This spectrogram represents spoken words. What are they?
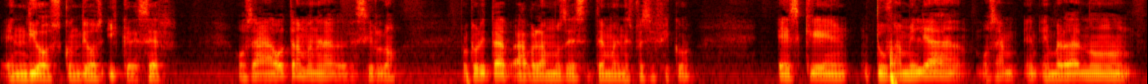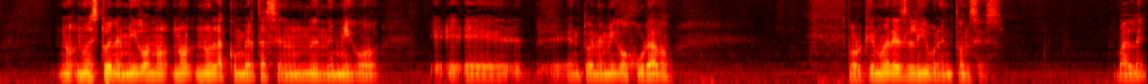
en Dios, con Dios y crecer. O sea, otra manera de decirlo, porque ahorita hablamos de ese tema en específico, es que tu familia, o sea, en, verdad no, no, no, es tu enemigo, no, no, no la conviertas en un enemigo, eh, eh, eh, en tu enemigo jurado, porque no eres libre entonces, ¿vale?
